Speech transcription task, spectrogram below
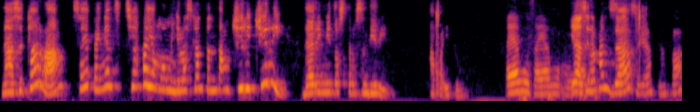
Nah, sekarang saya pengen siapa yang mau menjelaskan tentang ciri-ciri dari mitos tersendiri? Apa itu? Saya Bu, saya Bu. Ya, silakan Za, saya tangkap.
